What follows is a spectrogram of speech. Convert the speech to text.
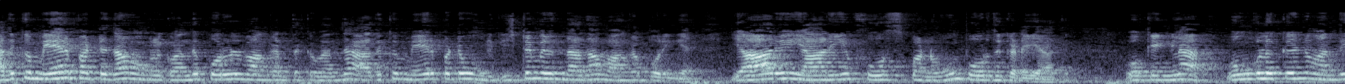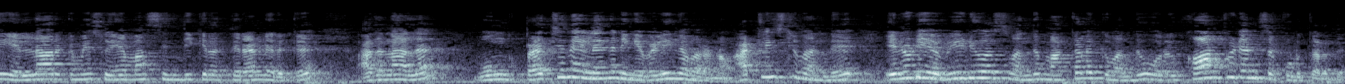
அதுக்கு மேற்பட்டு தான் உங்களுக்கு வந்து பொருள் வாங்குறதுக்கு வந்து அதுக்கு மேற்பட்டு உங்களுக்கு இஷ்டம் இருந்தால் தான் வாங்க போறீங்க. யாரும் யாரையும் ஃபோர்ஸ் பண்ணவும் போறது கிடையாது. ஓகேங்களா? உங்களுக்குன்னு வந்து எல்லாருக்குமே சுயமா சிந்திக்கிற திறன் இருக்கு. அதனால உங்க பிரச்சனையில இருந்து நீங்க வெளியில வரணும். அட்லீஸ்ட் வந்து என்னுடைய வீடியோஸ் வந்து மக்களுக்கு வந்து ஒரு கான்பிடன்ஸை கொடுக்கறது.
